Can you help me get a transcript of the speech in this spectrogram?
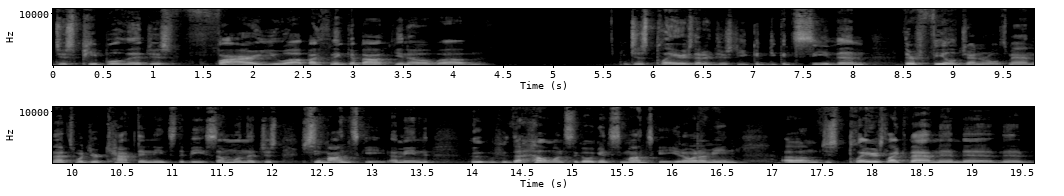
just people that just fire you up. I think about you know. Um, just players that are just you could you could see them they're field generals, man. That's what your captain needs to be. Someone that just Szymański. I mean, who who the hell wants to go against Szymański? You know what I mean? Um, just players like that, man. Me, me,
